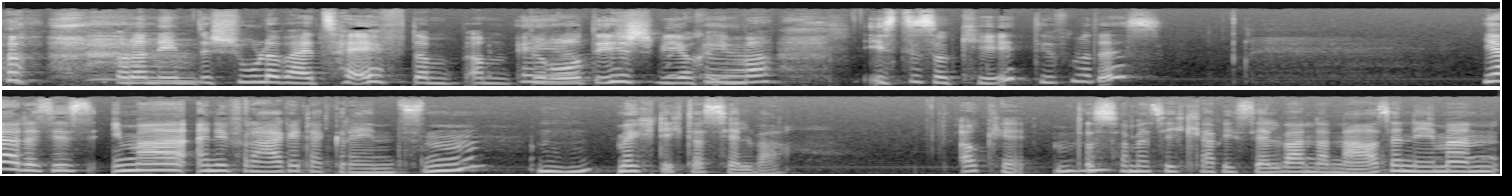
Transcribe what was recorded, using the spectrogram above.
oder neben das Schularbeitsheft am, am Bürotisch, wie auch ja. immer. Ist das okay? Dürfen wir das? Ja, das ist immer eine Frage der Grenzen. Mhm. Möchte ich das selber? Okay. Mhm. Das soll man sich, glaube ich, selber an der Nase nehmen.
